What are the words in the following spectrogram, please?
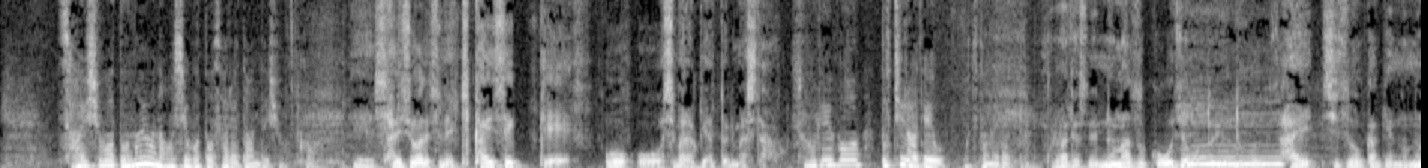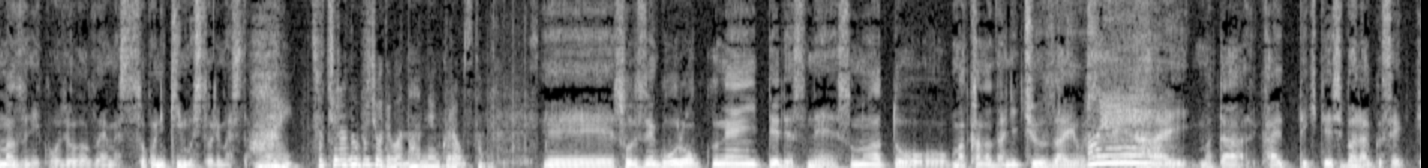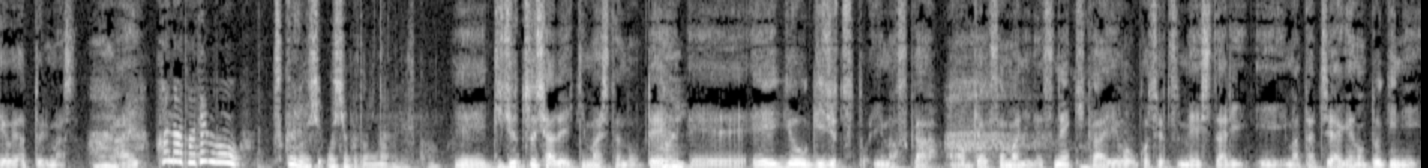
最初はどのようなお仕事をされたんでしょうか、えー、最初はですね機械設計をしばらくやっておりました。それはどちらでお勤めだったんですか？これはですね沼津工場というところです。はい。静岡県の沼津に工場がございましてそこに勤務しておりました。はい、はい、そちらの部署では何年くらいお勤めだったえー、そうですね、5、6年いてですね、その後、まあカナダに駐在をして、はい、また帰ってきてしばらく設計をやっております。はい。はい、カナダでも作るお仕事になるんですか、えー、技術者で行きましたので、はい、えー、営業技術といいますか、お客様にですね、機械をご説明したり、まあ立ち上げの時に、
